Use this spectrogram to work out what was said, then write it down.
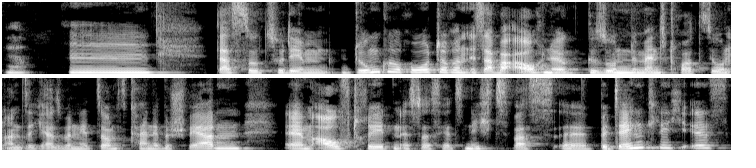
Ja. Mm, das so zu dem dunkelroteren ist aber auch eine gesunde Menstruation an sich. Also wenn jetzt sonst keine Beschwerden ähm, auftreten, ist das jetzt nichts, was äh, bedenklich ist.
